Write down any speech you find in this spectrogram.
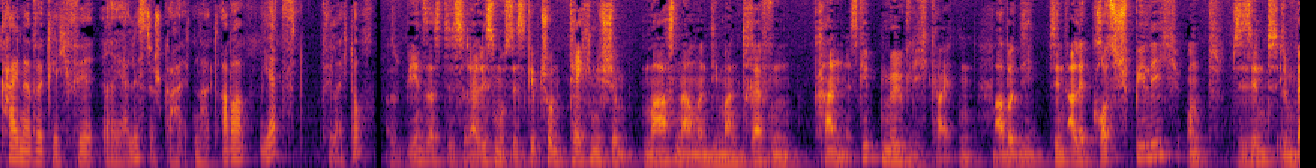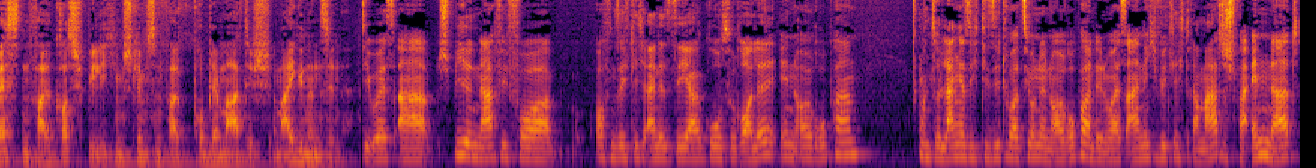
keiner wirklich für realistisch gehalten hat. Aber jetzt vielleicht doch? Also jenseits des Realismus, es gibt schon technische Maßnahmen, die man treffen kann. Es gibt Möglichkeiten, aber die sind alle kostspielig und sie sind im besten Fall kostspielig, im schlimmsten Fall problematisch im eigenen Sinne. Die USA spielen nach wie vor offensichtlich eine sehr große Rolle in Europa. Und solange sich die Situation in Europa und den USA nicht wirklich dramatisch verändert,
